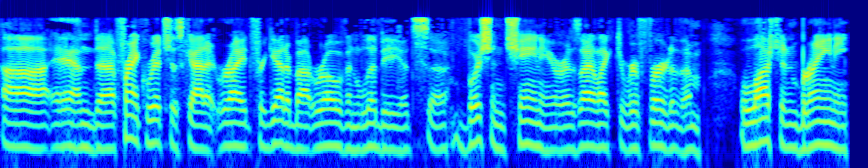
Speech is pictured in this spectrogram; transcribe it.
Uh, and uh, Frank Rich has got it right. Forget about Rove and Libby. It's uh, Bush and Cheney, or as I like to refer to them, Lush and Brainy.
